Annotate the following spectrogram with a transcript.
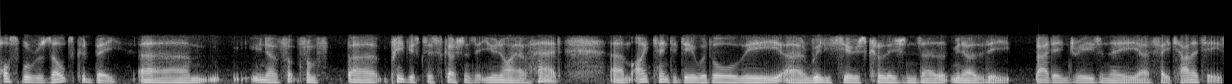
possible results could be. Um, you know, from, from uh, previous discussions that you and I have had, um, I tend to deal with all the uh, really serious collisions. Uh, you know, the bad injuries and the uh, fatalities.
